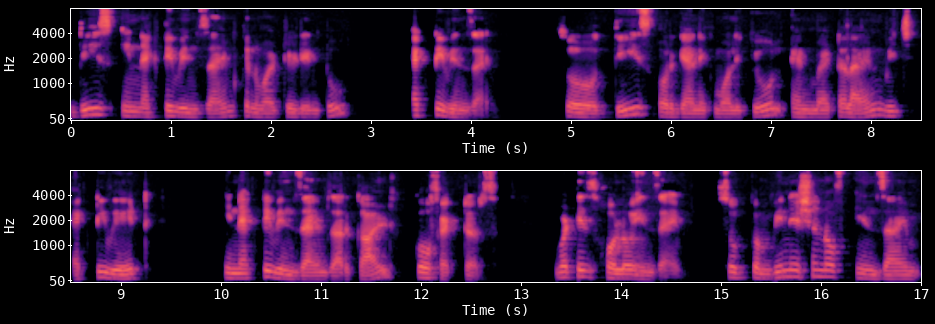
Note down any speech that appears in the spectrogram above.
these inactive enzyme converted into active enzyme. So these organic molecule and metal ion which activate inactive enzymes are called cofactors. What is holoenzyme? So combination of enzyme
